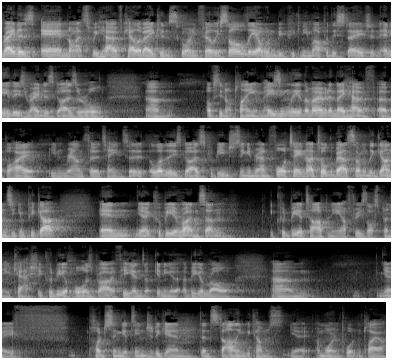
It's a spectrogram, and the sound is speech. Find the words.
Raiders and Knights, we have Caleb Aiken scoring fairly solidly. I wouldn't be picking him up at this stage, and any of these Raiders guys are all um, obviously not playing amazingly at the moment, and they have a buy in round 13. So a lot of these guys could be interesting in round 14. I talk about some of the guns you can pick up, and you know it could be a Ryan Sutton. It could be a Tapine after he's lost plenty of cash. It could be a Horsburgh if he ends up getting a, a bigger role. Um, you know, if Hodgson gets injured again, then Starling becomes you know a more important player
